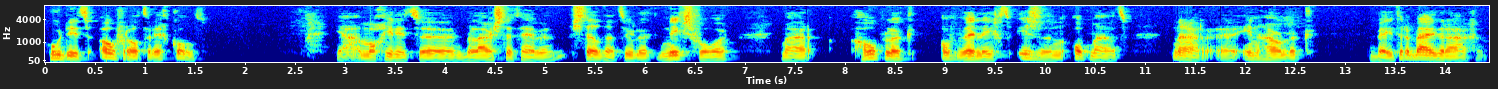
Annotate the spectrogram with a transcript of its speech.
hoe dit overal terecht komt. Ja, mocht je dit uh, beluisterd hebben, stelt natuurlijk niks voor. Maar hopelijk of wellicht is het een opmaat naar uh, inhoudelijk betere bijdragen.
